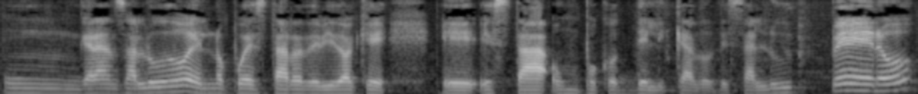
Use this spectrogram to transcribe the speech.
un gran saludo, él no puede estar debido a que eh, está un poco delicado de salud, pero...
